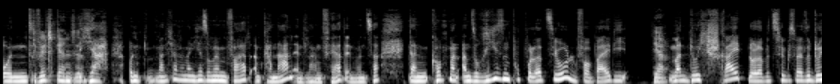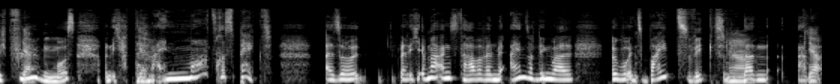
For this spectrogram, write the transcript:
Und Die Wildgänse. ja, und manchmal, wenn man hier so mit dem Fahrrad am Kanal entlang fährt in Münster, dann kommt man an so riesen Populationen vorbei, die Ja. man durchschreiten oder beziehungsweise durchpflügen muss. Und ich habe da Ja. immer einen Mordsrespekt. Also, weil ich immer Angst habe, wenn mir ein so ein Ding mal irgendwo ins Bein zwickt, Ja. dann hab, Ja.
